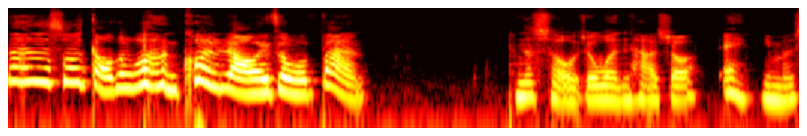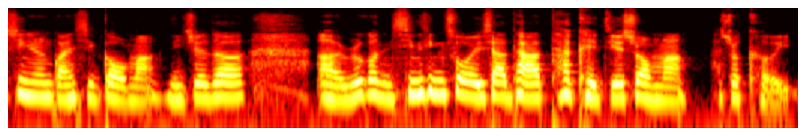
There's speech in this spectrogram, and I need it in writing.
那他就说搞得我很困扰，哎，怎么办？那时候我就问他说：“哎，你们信任关系够吗？你觉得，呃，如果你轻轻戳一下他，他可以接受吗？”他说可以。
